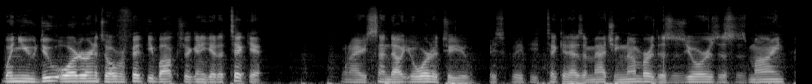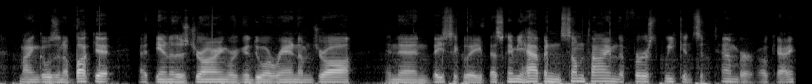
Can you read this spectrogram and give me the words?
when you do order and it's over 50 bucks you're going to get a ticket. When I send out your order to you basically the ticket has a matching number. This is yours this is mine. Mine goes in a bucket. At the end of this drawing we're going to do a random draw and then basically that's going to be happening sometime the first week in September okay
